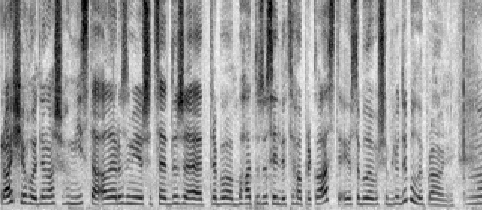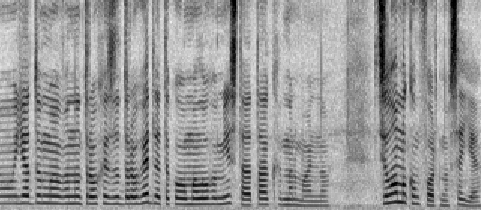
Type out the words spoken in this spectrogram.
кращого для нашого міста, але я розумію, що це дуже треба багато зусиль до цього прикласти, і особливо, щоб люди були правильні. Ну, я думаю, воно трохи задороге для такого малого міста, а так нормально В цілому комфортно, все є.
